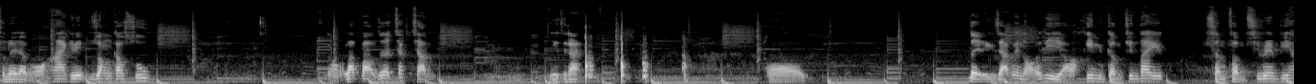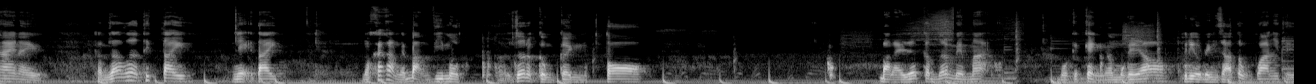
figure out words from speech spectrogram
Phần đây là có hai cái đệm răng cao su. Đó, lắp vào rất là chắc chắn. Như thế này. Uh, để đánh giá về nó thì uh, khi mình cầm trên tay sản phẩm Siren V2 này cảm giác rất là thích tay nhẹ tay. Nó khác hẳn cái bản V1 rất là cồng kềnh to bản này rất cầm rất là mềm mại. Một cái cảnh một cái ờ, cái điều đánh giá tổng quan như thế.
